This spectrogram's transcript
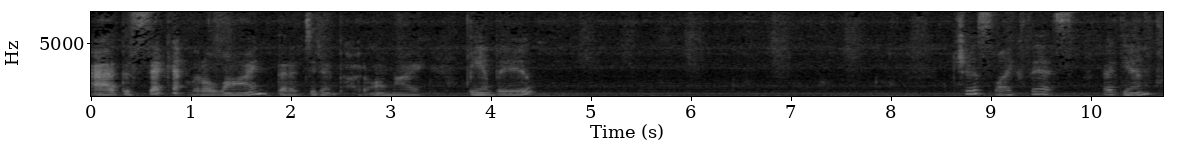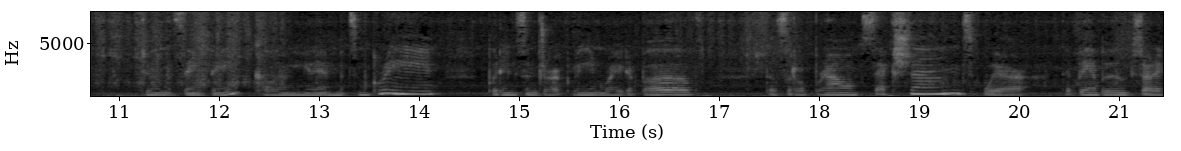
add the second little line that I didn't put on my bamboo. Just like this. Again, doing the same thing, coloring it in with some green, putting some dark green right above those little brown sections where the bamboo sort of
